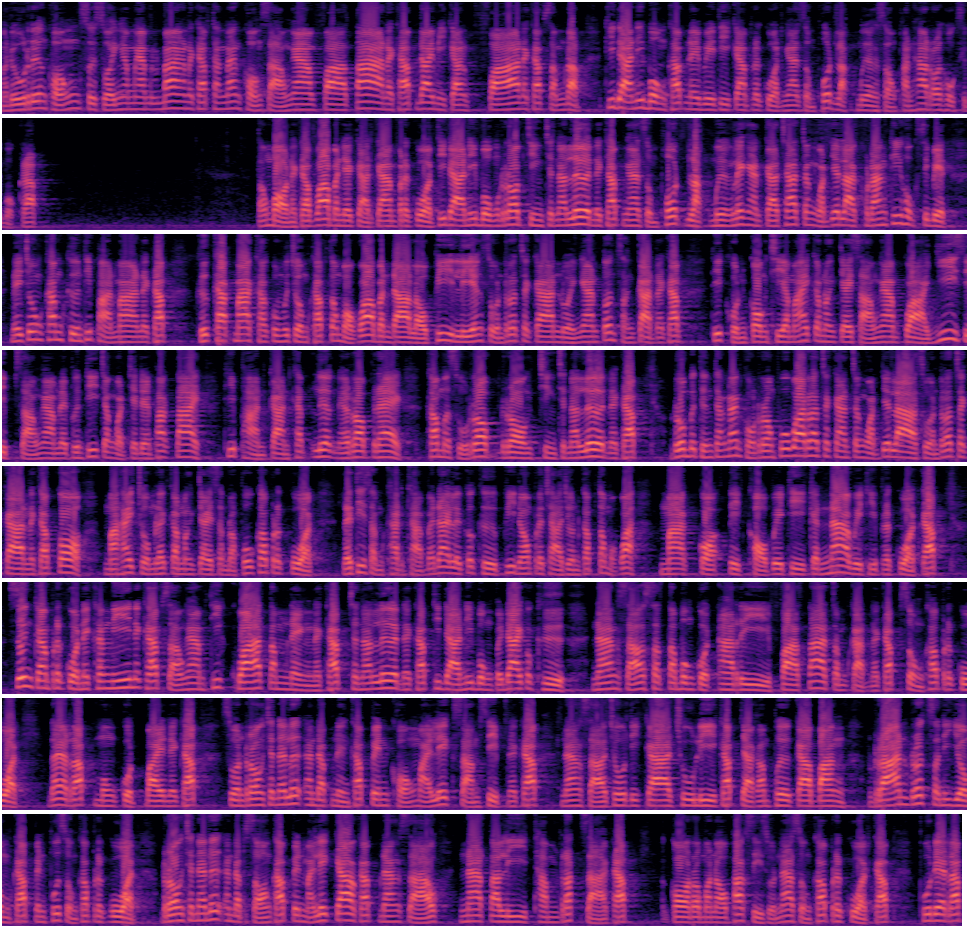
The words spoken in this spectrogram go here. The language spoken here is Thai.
มาดูเรื่องของสวยๆ งามๆกันบ้างนะครับทางด้านของสาวงามฟาต้านะครับได้มีการคว้านะครับสำหรับทิดานิบงครับในเวทีการประกวดงานสมโพธิหลักเมือง 2566 ครับ ต้องบอกนะครับว่าบรรยากาศการประกวดทิดานิบงรอบชิงชนะเลิศนะครับงานสมโพธิหลักเมืองและงานกาชาติจังหวัดยะลาครั้งที่ 61 ในช่วงค่ำคืนที่ผ่านมานะครับ คึกคักมากครับคุณผู้ชมครับ ต้องบอกว่าบรรดาเหล่าพี่เลี้ยงส่วนราชการหน่วยงานต้นสังกัดนะครับ ที่ขนกองเชียร์มาให้กำลังใจสาวงามกว่า 20 สาวงามในพื้นที่จังหวัดชายแดนภาคใต้ ที่ผ่านการคัดเลือกในรอบแรก เข้ามาสู่รอบรองชิงชนะเลิศนะครับรวมไปถึงทางด้านของรองผู้ว่าราชการจังหวัดยะลาส่วนราชการนะครับก็มาให้ชมและกำลังใจสำหรับผู้เข้าประกวด และที่สำคัญขาดไม่ได้เลยก็คือพี่น้องประชาชนครับต้องบอกว่ามาเกาะติดขอบเวทีกันหน้าเวทีประกวดครับ ซึ่งการประกวดในครั้งนี้นะครับสาวงามที่คว้าตำแหน่งนะครับชนะเลิศนะครับที่ดานิบงไปได้ก็คือ นางสาวสัตบงกฎอารี ฟาต้าจำกัดนะครับส่งเข้าประกวดได้รับมงกุฎไปนะครับ ส่วนรองชนะเลิศอันดับหนึ่งครับเป็นของหมายเลข 30 นะครับ นางสาวโชติกาชูลีครับจากอำเภอกาบัง ร้านรสนิยมครับเป็นผู้ส่งเข้าประกวด รองชนะเลิศอันดับสองครับเป็นหมายเลข9ครับนางสาวนาตาลีธรรมรักษาครับกรมนภาค4ส่วนหน้าส่งเข้าประกวดครับผู้ได้รับ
